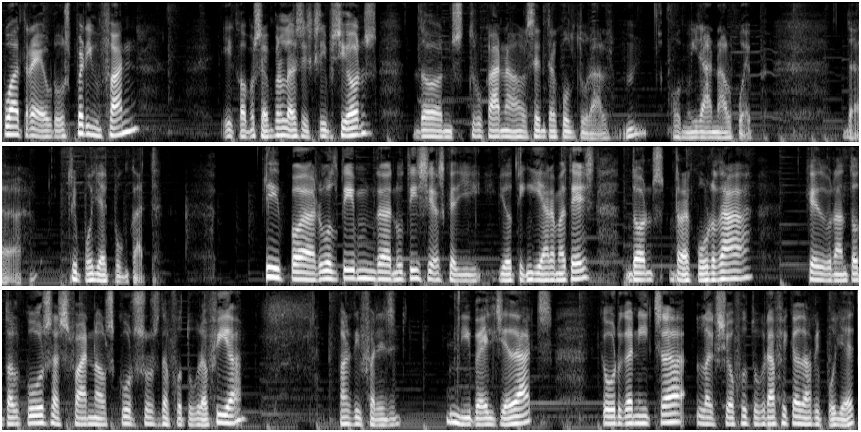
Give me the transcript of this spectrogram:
4 euros per infant i, com sempre, les inscripcions doncs, trucant al Centre Cultural hm? o mirant al web de ripollet.cat. I per últim de notícies que jo tingui ara mateix, doncs recordar que durant tot el curs es fan els cursos de fotografia per diferents nivells i edats que organitza l'acció fotogràfica de Ripollet.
